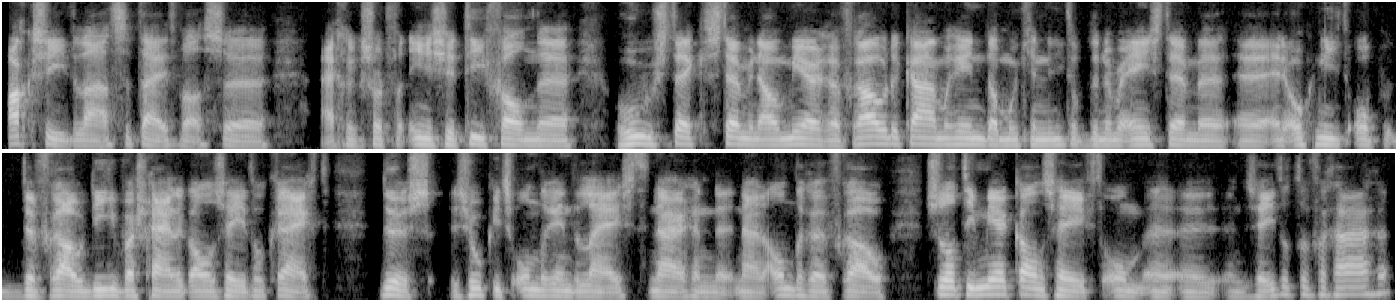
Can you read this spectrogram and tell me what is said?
actie de laatste tijd was. eh, eigenlijk een soort van initiatief van eh, hoe stek, stem je nou meer vrouwen de Kamer in? Dan moet je niet op de nummer 1 stemmen en ook niet op de vrouw die waarschijnlijk al een zetel krijgt. Dus zoek iets onderin de lijst naar een, naar een andere vrouw, zodat die meer kans heeft om een zetel te vergaren.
